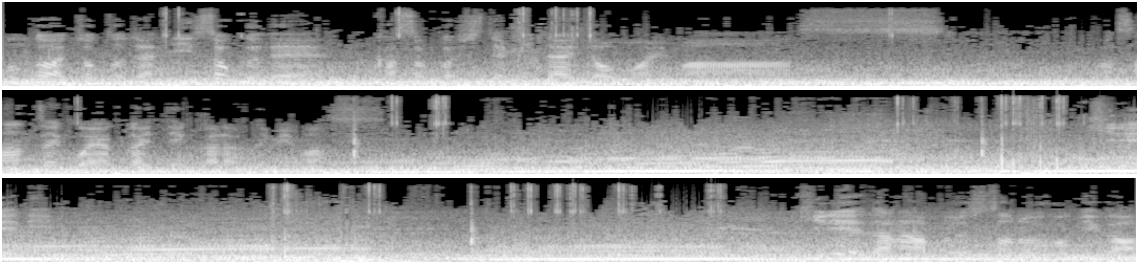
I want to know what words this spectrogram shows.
今度はちょっとじゃあ2速で加速してみたいと思います。まあ3500回転から踏みます。綺麗に。綺麗だな、ブーストの動きが。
